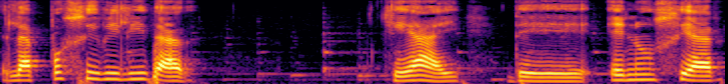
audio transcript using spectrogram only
la posibilidad que hay de enunciar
